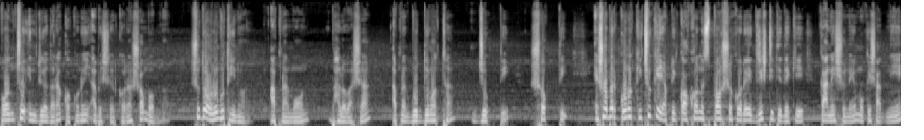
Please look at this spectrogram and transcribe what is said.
পঞ্চ ইন্দ্রিয় দ্বারা কখনোই আবিষ্কার করা সম্ভব নয়। শুধু অনুভূতি নয়, আপনার মন, ভালোবাসা, আপনার বুদ্ধিমত্তা, যুক্তি, শক্তি এসবের কোনো কিছুকেই আপনি কখনো স্পর্শ করে দৃষ্টিতে দেখে কানে শুনে মুখে স্বাদ নিয়ে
